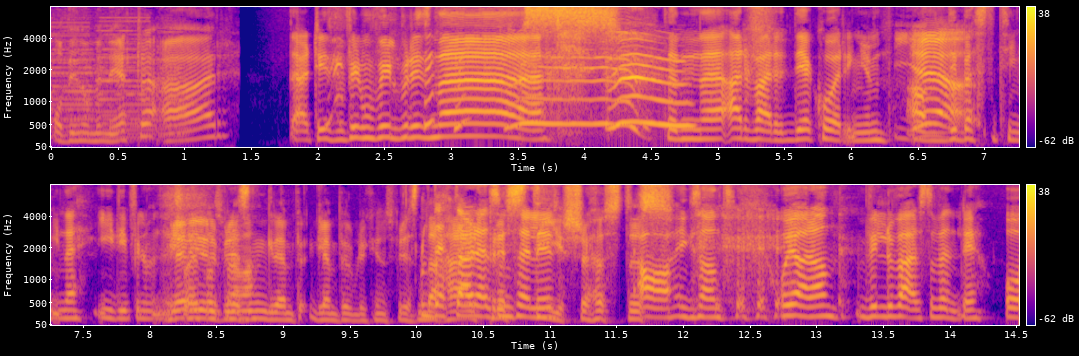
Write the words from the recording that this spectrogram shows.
Og de nominerte er Det er tid for Filmofilprisene! Den eh, ærverdige kåringen Yeah. av de beste tingene i de filmene. Glem juryprisen, glem, glem publikumsprisen. Det Dette er er her det prestisje høstes. Ja, ikke sant? Og Jaran, vil du være så vennlig å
